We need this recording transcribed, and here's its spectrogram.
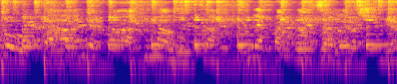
kupa, nie pachnąca, nie pachnąca, lecz śmierdząca.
